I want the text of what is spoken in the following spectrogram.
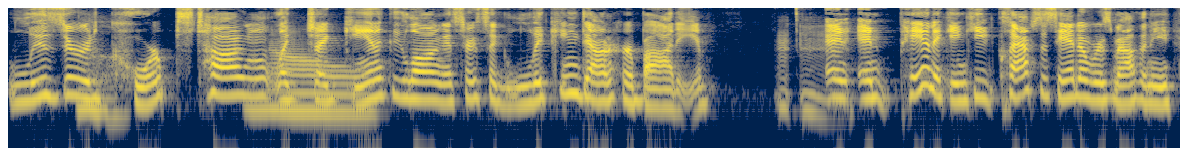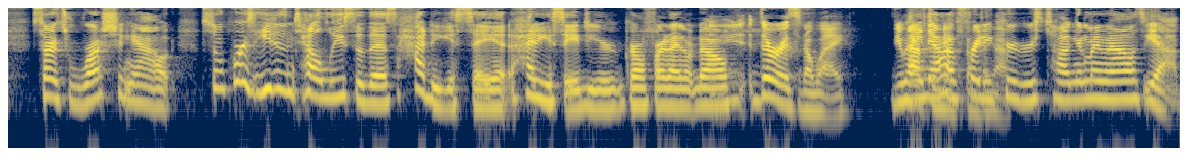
lizard corpse tongue, like gigantically long, and starts like licking down her body. And and panicking, he claps his hand over his mouth and he starts rushing out. So of course he doesn't tell Lisa this. How do you say it? How do you say it to your girlfriend? I don't know. There isn't a way. You have I to now have Freddy. Krueger's tongue in my mouth. Yeah.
